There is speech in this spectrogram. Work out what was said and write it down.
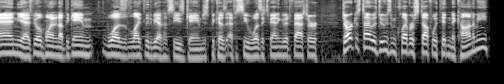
And yeah, as people pointed out, the game was likely to be FFC's game just because FFC was expanding a bit faster. Darkesthai was doing some clever stuff with Hidden Economy,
